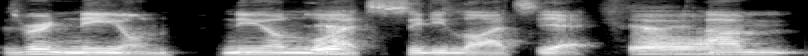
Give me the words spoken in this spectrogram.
It's very neon, neon Yeah. lights, city lights. Yeah. Yeah, yeah. Um,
